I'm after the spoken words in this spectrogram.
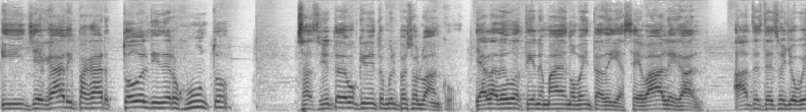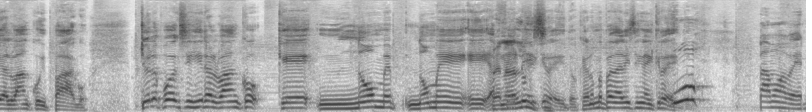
y llegar y pagar todo el dinero junto. O sea, si yo te debo 500 mil pesos al banco, ya la deuda tiene más de 90 días, se va a legal. Antes de eso yo voy al banco y pago. Yo le puedo exigir al banco que no me, no me eh, el crédito, que no me penalicen el crédito. Vamos a ver.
